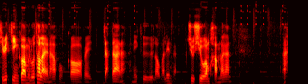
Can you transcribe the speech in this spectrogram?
ชีวิตจริงก็ไม่รู้เท่าไหร่นะครับผมก็ไปจัดได้นะ อันนี้คือเรามาเล่นแบบชิวๆขำๆแล้วกันอะ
